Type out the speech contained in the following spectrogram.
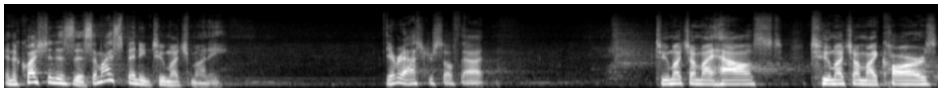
And the question is this Am I spending too much money? You ever ask yourself that? Too much on my house, too much on my cars,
